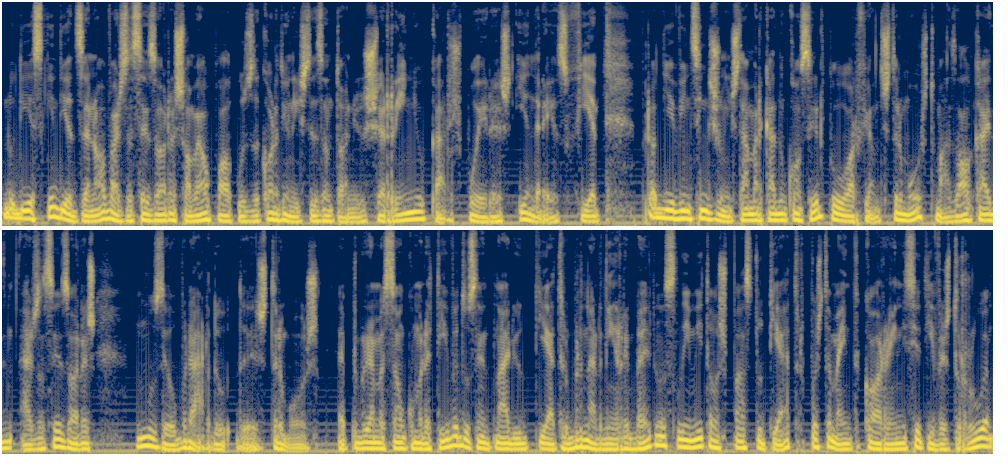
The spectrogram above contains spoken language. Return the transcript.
e no dia seguinte, dia 19, às 16 horas, sobe ao palco os acordeonistas António Charrinho, Carlos Poeiras e Andréa Sofia. Para o dia 25 de junho está marcado um concerto pelo Orfeão de Estremoz, Tomás Alcaide, às 16 horas, no Museu Berardo de Estremoz. A programação comemorativa do centenário do Teatro Bernardim Ribeiro não se limita ao espaço do teatro, pois também decorrem iniciativas de rua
